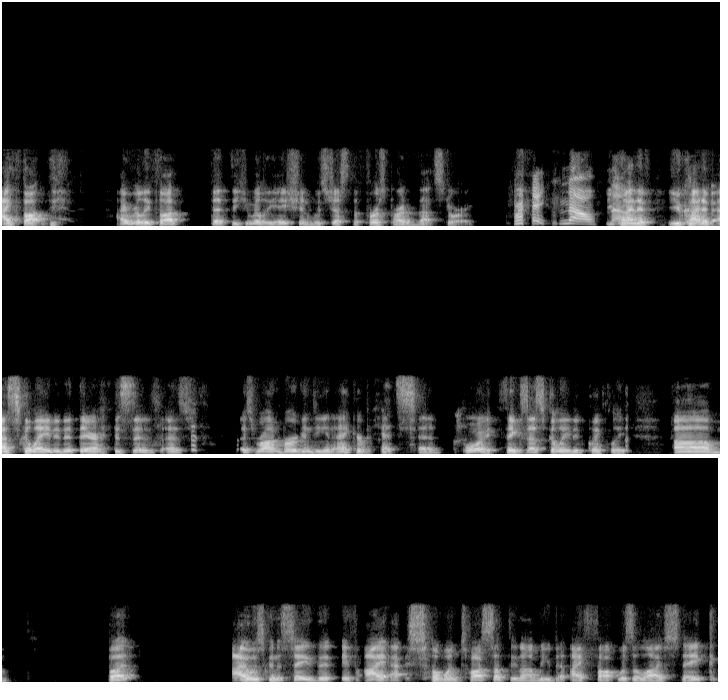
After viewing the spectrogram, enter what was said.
I thought, I really thought that the humiliation was just the first part of that story. Right? No, You no. kind of you kind of escalated it there, as as as Ron Burgundy and Anchorman said. Boy, things escalated quickly. Um, but I was going to say that if I someone tossed something on me that I thought was a live snake,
